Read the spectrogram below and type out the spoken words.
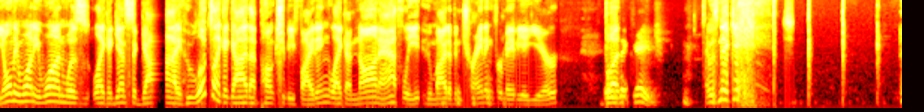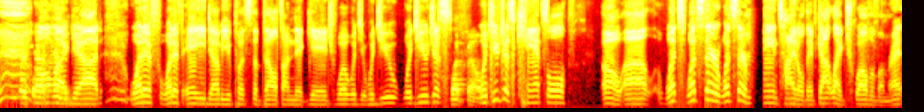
the only one he won was like against a guy who looked like a guy that Punk should be fighting, like a non-athlete who might have been training for maybe a year. But Nick Gage. It was Nick Gage oh my god! What if what if AEW puts the belt on Nick Gage? What would you would you would you just would you just cancel? Oh, uh, what's what's their what's their main title? They've got like twelve of them, right?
